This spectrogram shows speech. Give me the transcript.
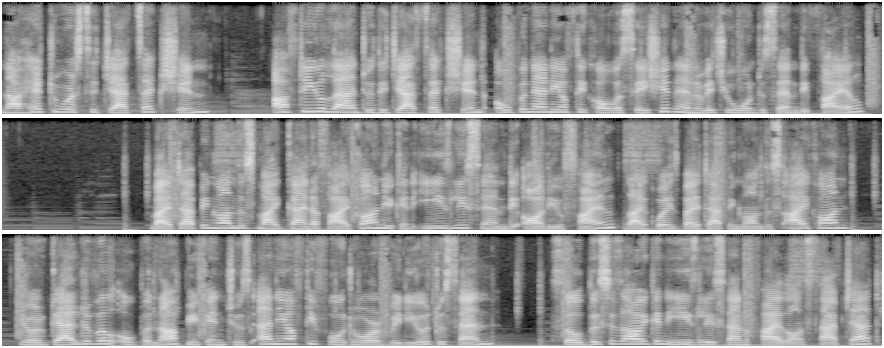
Now head towards the chat section. After you land to the chat section, open any of the conversation in which you want to send the file. By tapping on this mic kind of icon, you can easily send the audio file. Likewise, by tapping on this icon, your gallery will open up. You can choose any of the photo or video to send. So this is how you can easily send file on Snapchat.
